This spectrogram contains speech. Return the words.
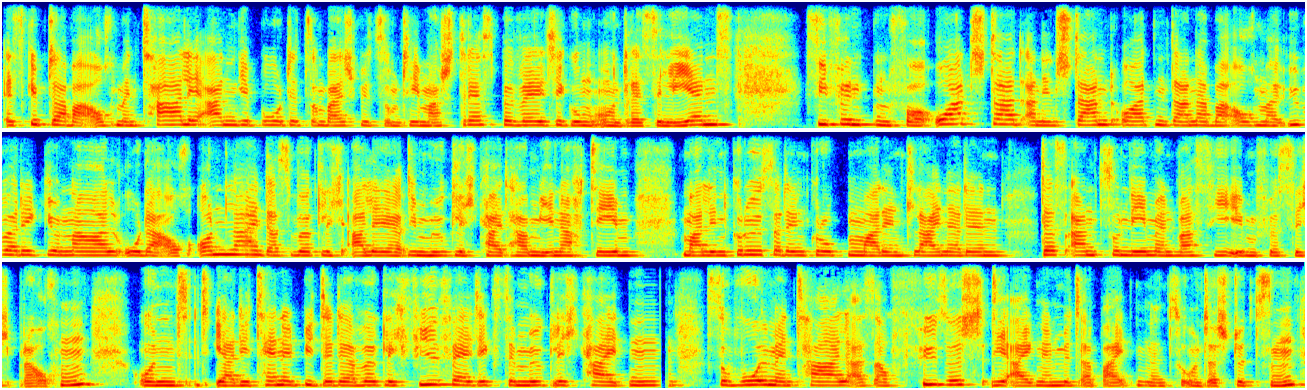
Es gibt aber auch mentale Angebote, zum Beispiel zum Thema Stressbewältigung und Resilienz. Sie finden vor Ort statt, an den Standorten, dann aber auch mal überregional oder auch online, dass wirklich alle die Möglichkeit haben, je nachdem, mal in größeren Gruppen, mal in kleineren, das anzunehmen, was sie eben für sich brauchen. Und ja, die Tenet bietet ja wirklich vielfältigste Möglichkeiten, sowohl mental als auch physisch die eigenen Mitarbeitenden zu unterstützen.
